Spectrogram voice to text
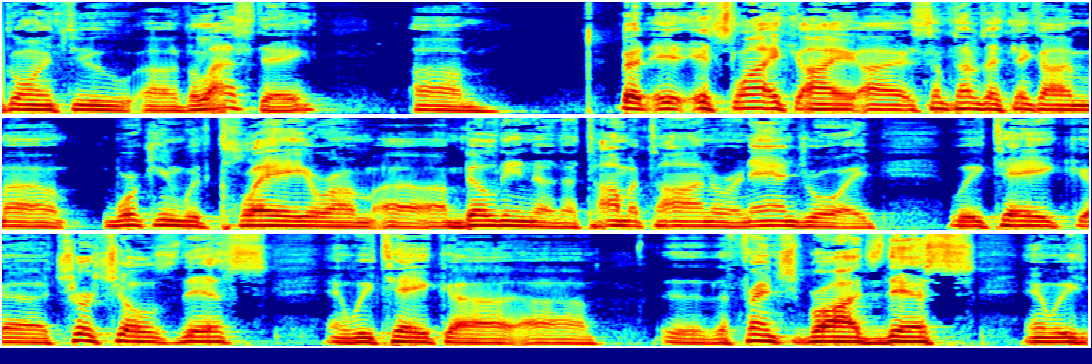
going through uh, the last day. Um, but it, it's like I, I sometimes I think I'm uh, working with clay or I'm, uh, I'm building an automaton or an android. We take uh, Churchill's this, and we take uh, the French broads this, and we,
